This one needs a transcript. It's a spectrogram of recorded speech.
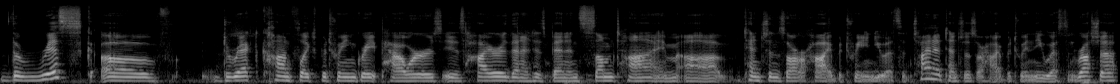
the risk of direct conflict between great powers is higher than it has been in some time. Uh, tensions are high between U.S. and China. Tensions are high between the U.S. and Russia.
